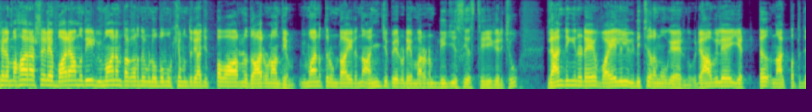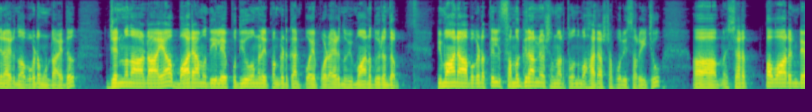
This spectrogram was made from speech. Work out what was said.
ചില മഹാരാഷ്ട്രയിലെ ബാരാമതിയിൽ വിമാനം തകർന്നു വീണ് ഉപമുഖ്യമന്ത്രി അജിത് പവാറിന് ദാരുണാന്ത്യം. വിമാനത്തിലുണ്ടായിരുന്ന അഞ്ച് പേരുടെ മരണം ഡി ജി സി എസ് സ്ഥിരീകരിച്ചു. ലാൻഡിങ്ങിനിടെ വയലിൽ ഇടിച്ചിറങ്ങുകയായിരുന്നു. രാവിലെ എട്ട് നാൽപ്പത്തഞ്ചിനായിരുന്നു അപകടമുണ്ടായത്. ജന്മനാടായ ബാരാമതിയിലെ പൊതുയോഗങ്ങളിൽ പങ്കെടുക്കാൻ പോയപ്പോഴായിരുന്നു വിമാന ദുരന്തം. വിമാന അപകടത്തിൽ സമഗ്രാന്വേഷണം നടത്തുമെന്ന് മഹാരാഷ്ട്ര പോലീസ് അറിയിച്ചു. ശരത് പവാറിന്റെ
